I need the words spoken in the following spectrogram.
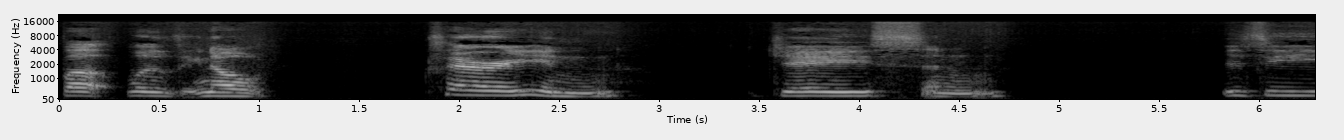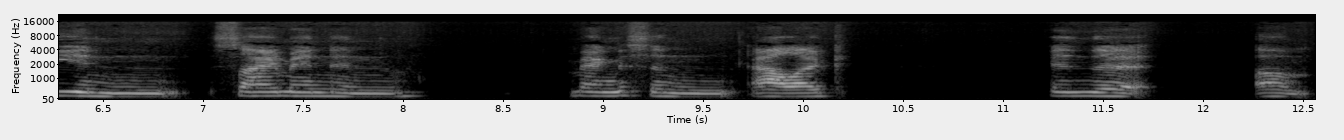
But with you know, Clary and Jace and Izzy and Simon and Magnus and Alec in the um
